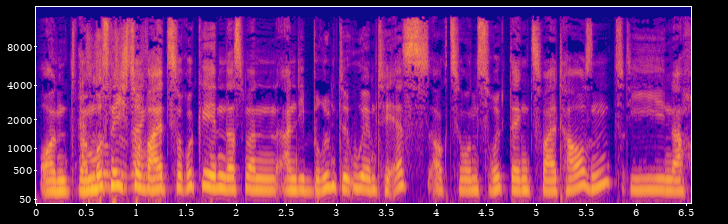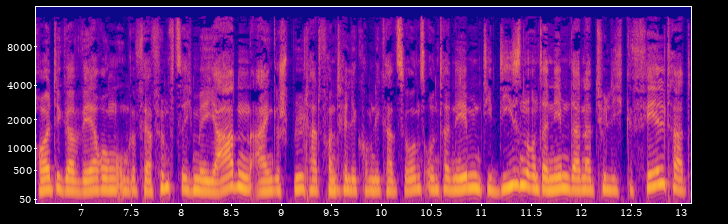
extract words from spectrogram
Und man also muss nicht so weit zurückgehen, dass man an die berühmte UMTS-Auktion zurückdenkt 2000, die nach heutiger Währung ungefähr 50 Milliarden eingespült hat von Telekommunikationsunternehmen, die diesen Unternehmen dann natürlich gefehlt hat,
